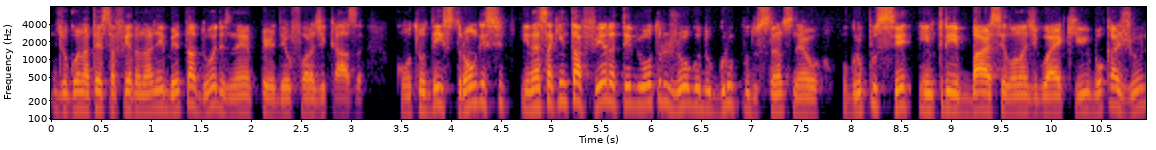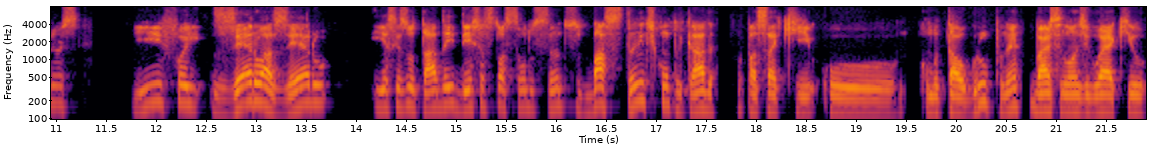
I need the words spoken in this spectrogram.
jogou na terça-feira na Libertadores, né? Perdeu fora de casa contra o The Strongest. E nessa quinta-feira teve outro jogo do grupo do Santos, né? O, o grupo C, entre Barcelona de Guayaquil e Boca Juniors e foi 0 a 0 e esse resultado aí deixa a situação do Santos bastante complicada. Vou passar aqui o como está o grupo, né? Barcelona de Guayaquil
